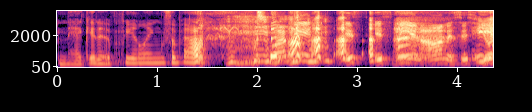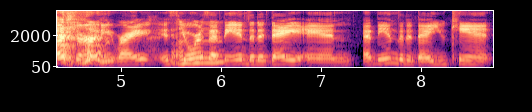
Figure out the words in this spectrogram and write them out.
negative feelings about it. Well, I mean, it's it's being honest. It's your Yeah. journey, right? It's yours at the end of the day, and at the end of the day, you can't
